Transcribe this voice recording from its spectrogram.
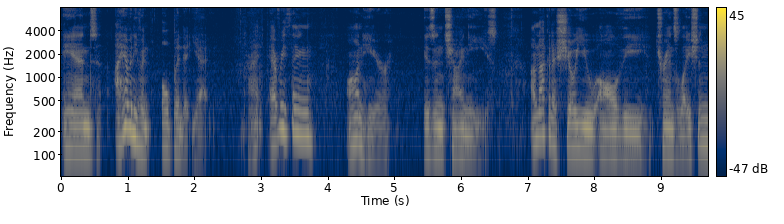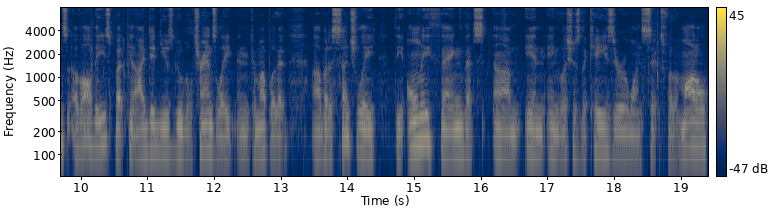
and I haven't even opened it yet. All right, everything on here is in Chinese. I'm not going to show you all the translations of all these, but you know I did use Google Translate and come up with it. Uh, but essentially, the only thing that's um, in English is the K016 for the model,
